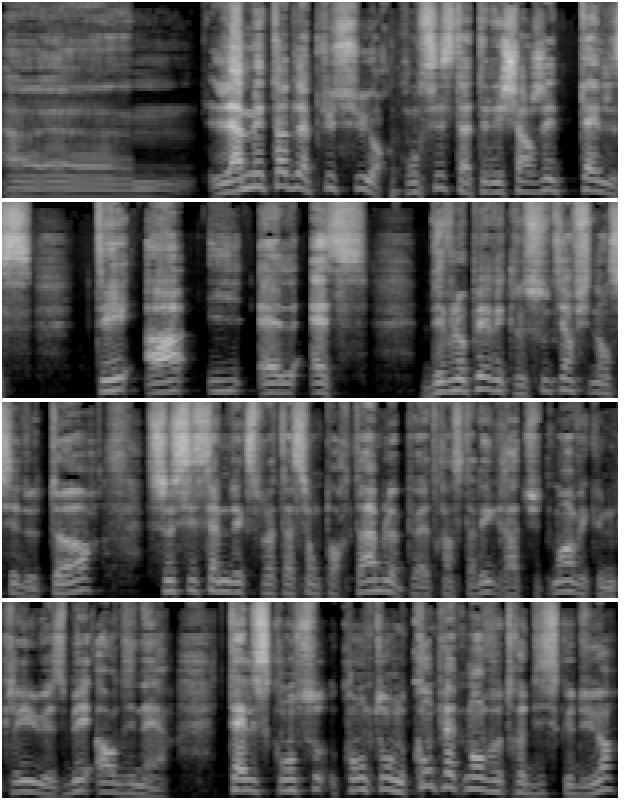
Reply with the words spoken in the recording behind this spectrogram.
La méthode la plus sûre consiste à télécharger TELS, T-A-I-L-S, Développé avec le soutien financier de Tor, ce système d'exploitation portable peut être installé gratuitement avec une clé USB ordinaire. Tails contourne complètement votre disque dur,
